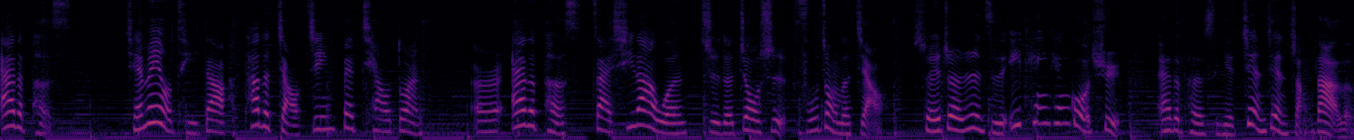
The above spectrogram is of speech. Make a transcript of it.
Oedipus。前面有提到他的脚筋被挑断。而 Oedipus 在希腊文指的就是浮肿的脚。随着日子一天一天过去，Oedipus 也渐渐长大了。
